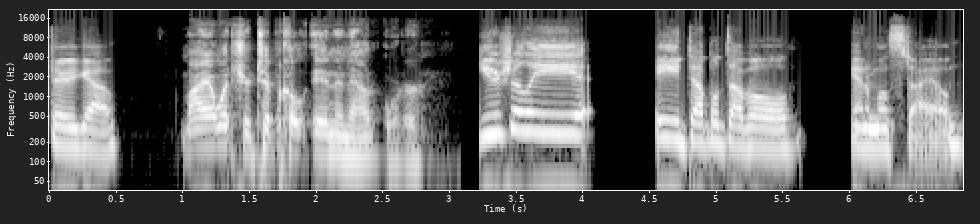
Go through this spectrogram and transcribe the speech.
There you go. Maya, what's your typical In-N-Out order? Usually a double double animal style.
